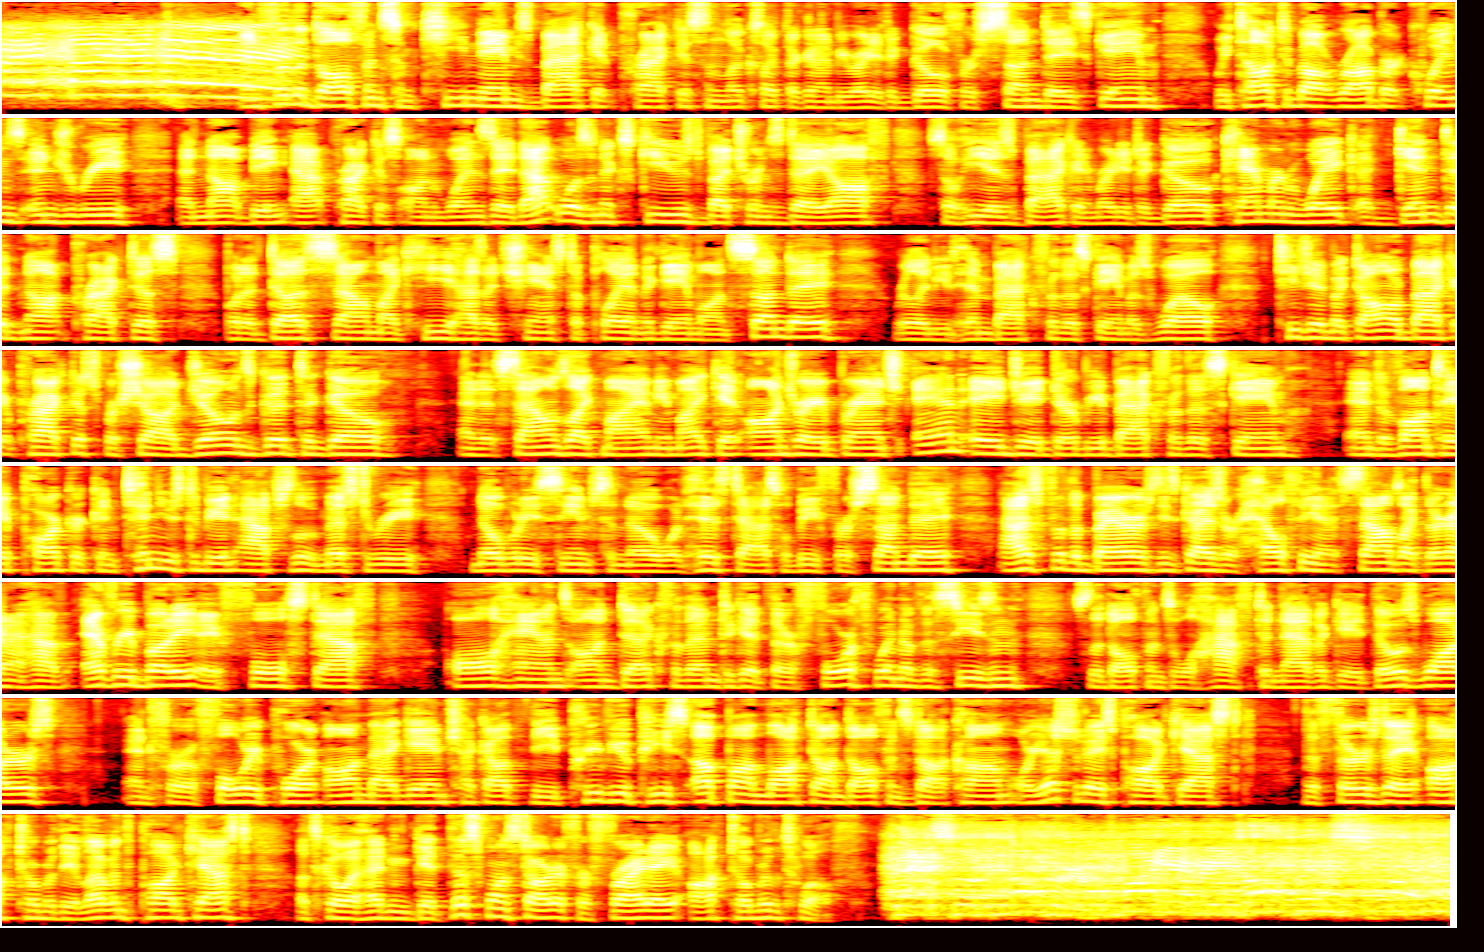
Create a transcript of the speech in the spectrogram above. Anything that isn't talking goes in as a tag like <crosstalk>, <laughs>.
And for the Dolphins, some key names back at practice and looks like they're going to be ready to go for Sunday's game. We talked about Robert Quinn's injury and not being at practice on Wednesday. That was an excused Veterans Day off, so he is back and ready to go. Cameron Wake again did not practice, but it does sound like he has a chance to play in the game on Sunday. Really need him back for this game as well. TJ McDonald back at practice. Reshad Jones good to go. And it sounds like Miami might get Andre Branch and AJ Derby back for this game and DeVante Parker continues to be an absolute mystery. Nobody seems to know what his stats will be for Sunday. As for the Bears, these guys are healthy, and it sounds like they're going to have everybody, a full staff, all hands on deck for them to get their fourth win of the season. So the Dolphins will have to navigate those waters. And for a full report on that game, check out the preview piece up on lockedondolphins.com or yesterday's podcast, the Thursday, October the 11th podcast. Let's go ahead and get this one started for Friday, October the 12th. That's another Miami Dolphins.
